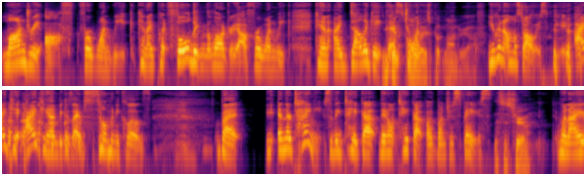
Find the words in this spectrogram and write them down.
laundry off for one week? Can I put folding the laundry off for one week? Can I delegate You this can to one? always put laundry off. You can almost always. I can I can because I have so many clothes. But and they're tiny, so they take up they don't take up a bunch of space. This is true. when I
